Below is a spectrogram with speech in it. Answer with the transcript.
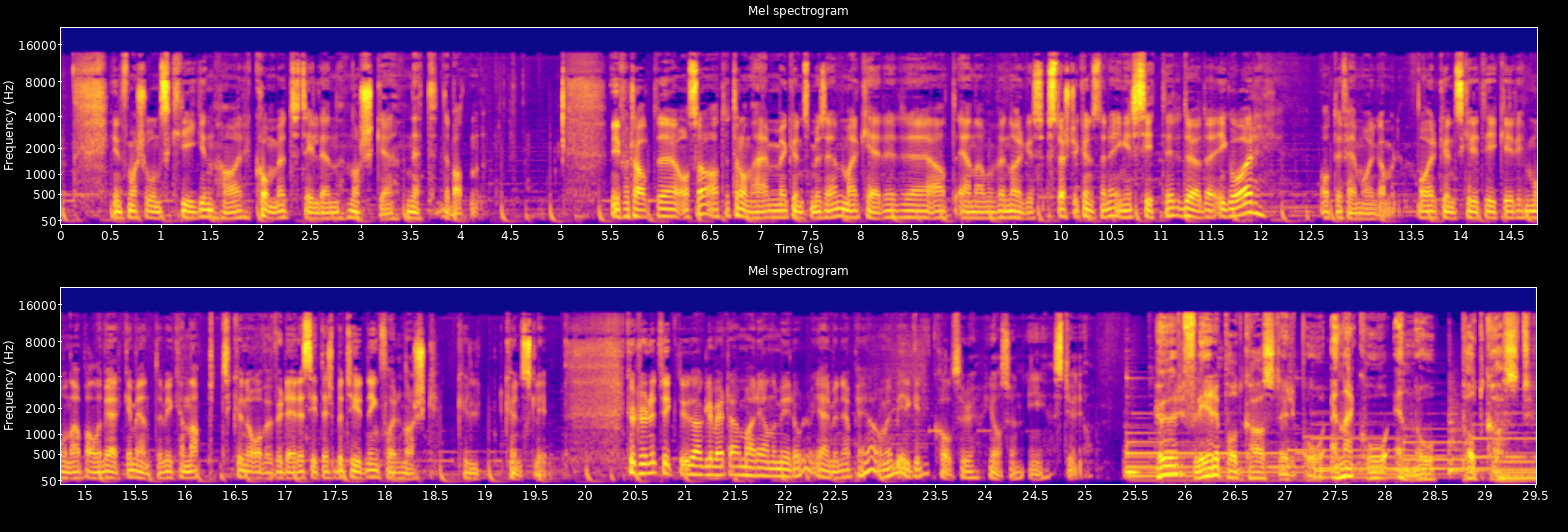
Informasjonskrigen har kommet til den norske nettdebatten. Vi fortalte også at Trondheim kunstmuseum markerer at en av Norges største kunstnere, Inger Sitter, døde i går. 85 år gammel. Vår kunstkritiker Mona Palle Bjerke mente vi knapt kunne overvurdere Sitters betydning for norsk kunstliv. Kulturnytt fikk du i dag levert av Marianne Myhrol, Gjermund Jappé og med Birger Kolsrud Jåsund i studio. Hør flere podkaster på nrk.no podkast.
